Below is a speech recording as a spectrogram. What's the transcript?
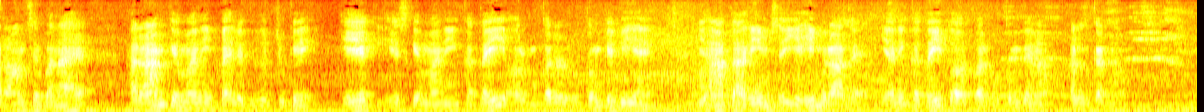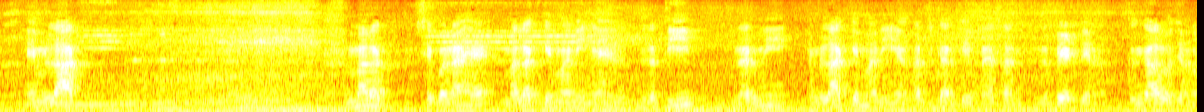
حرام سے بنا ہے۔ حرام کے معنی پہلے گزر چکے، ایک اس کے معنی قطعی اور مقرر حکم کے بھی ہیں۔ یہاں تحریم سے یہی مراد ہے یعنی قطعی طور پر حکم دینا فرض کرنا۔ املاک، ملک سے بنا ہے۔ ملک کے معنی ہیں لطیف نرمی املاک کے معنی ہے خرچ کر کے پیسہ بیٹھ دینا، گنگال ہو جانا۔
